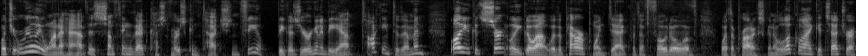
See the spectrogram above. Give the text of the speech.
what you really want to have is something that customers can touch and feel because you're going to be out talking to them. And well, you could certainly go out with a PowerPoint deck with a photo of what the product's going to look like, etc.,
